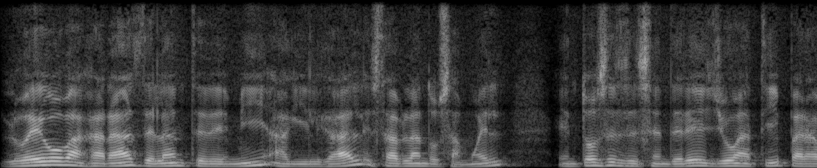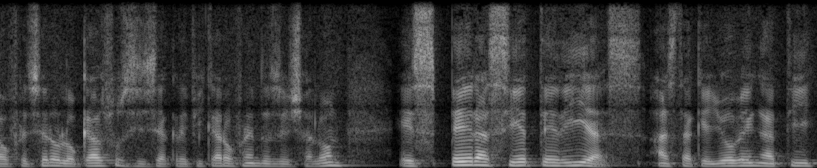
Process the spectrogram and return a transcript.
Luego bajarás delante de mí a Gilgal, está hablando Samuel, entonces descenderé yo a ti para ofrecer holocaustos y sacrificar ofrendas de shalom. Espera siete días hasta que yo venga a ti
